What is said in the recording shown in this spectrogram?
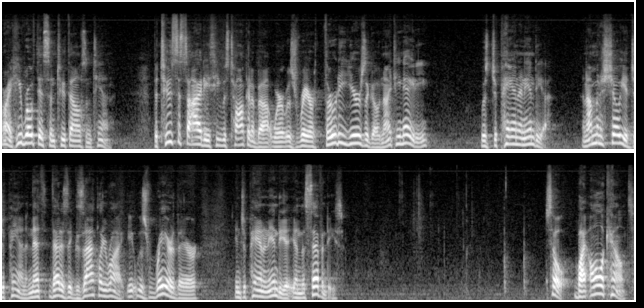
All right, he wrote this in 2010. The two societies he was talking about where it was rare 30 years ago, 1980, was Japan and India. And I'm going to show you Japan, and that's, that is exactly right. It was rare there in Japan and India in the 70s. So, by all accounts,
